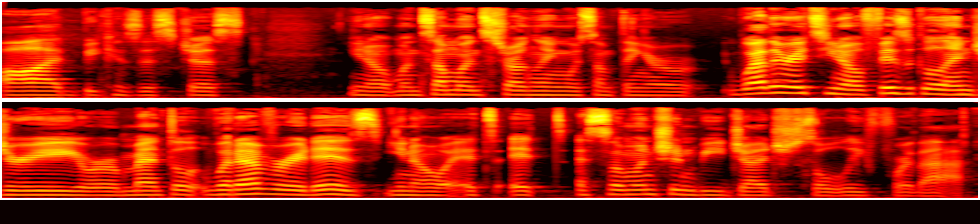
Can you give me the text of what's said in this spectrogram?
odd because it's just you know when someone's struggling with something or whether it's you know physical injury or mental whatever it is you know it's it someone shouldn't be judged solely for that.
